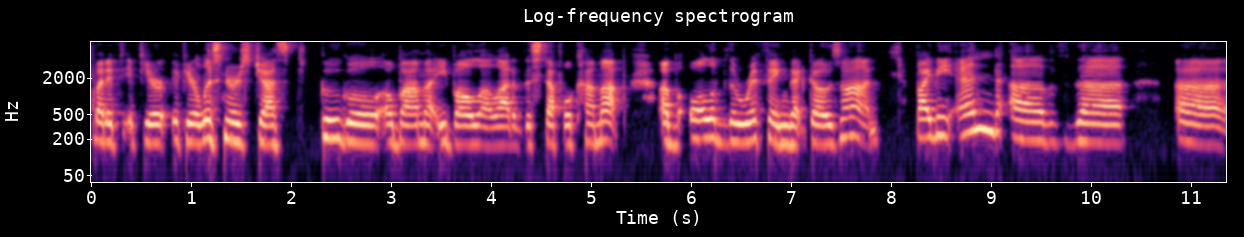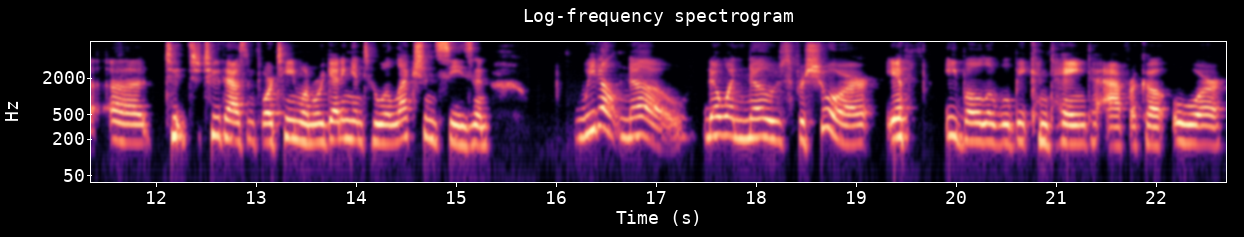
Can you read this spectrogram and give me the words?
but if, if your if your listeners just Google Obama Ebola, a lot of the stuff will come up of all of the riffing that goes on. By the end of the uh, uh, t- 2014, when we're getting into election season, we don't know. No one knows for sure if Ebola will be contained to Africa or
